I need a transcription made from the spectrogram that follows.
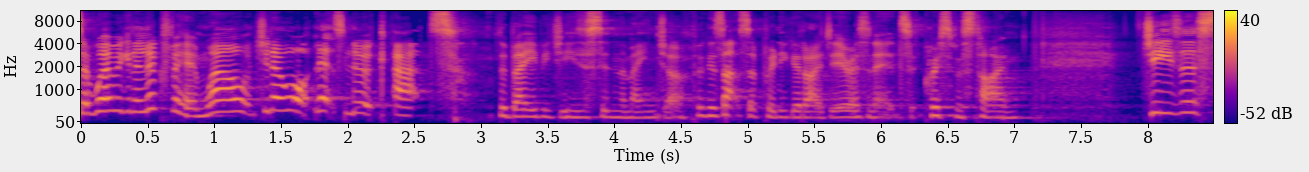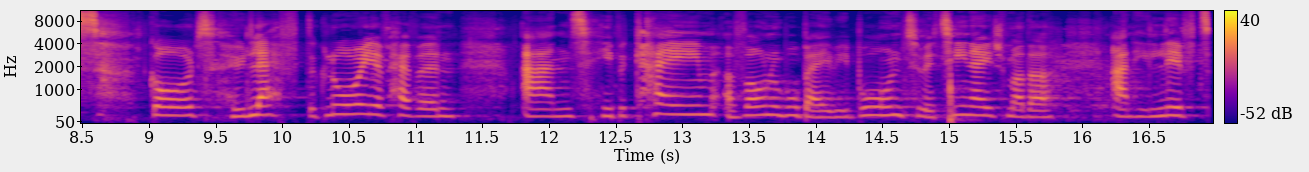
So, where are we going to look for him? Well, do you know what? Let's look at the baby Jesus in the manger, because that's a pretty good idea, isn't it? At Christmas time. Jesus, God, who left the glory of heaven and he became a vulnerable baby born to a teenage mother and he lived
